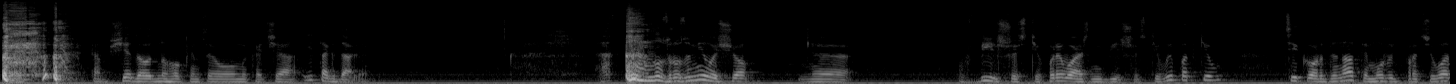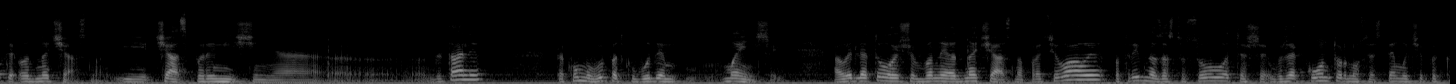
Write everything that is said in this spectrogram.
там ще до одного кінцевого вимикача і так далі. Ну, зрозуміло, що е, в більшості, в переважній більшості випадків ці координати можуть працювати одночасно. І час переміщення е, деталі в такому випадку буде менший. Але для того, щоб вони одночасно працювали, потрібно застосовувати вже контурну систему ЧПК.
